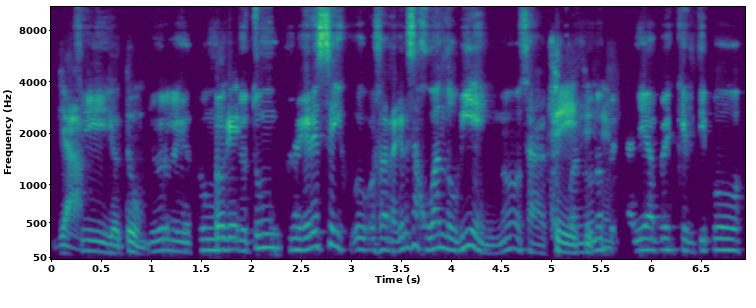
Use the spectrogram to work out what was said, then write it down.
Ya, Sí, Yotun. yo creo que Porque- Yotun regresa, y, o sea, regresa jugando bien, ¿no? O sea, Sí, cuando sí, uno pensaría pues, que el tipo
